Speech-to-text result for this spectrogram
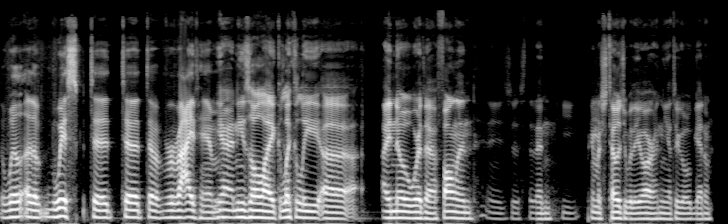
the will, uh, the wisp to to to revive him. Yeah, and he's all like, luckily, uh, I know where they're fallen. is." just, and then he pretty much tells you where they are, and you have to go get them.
